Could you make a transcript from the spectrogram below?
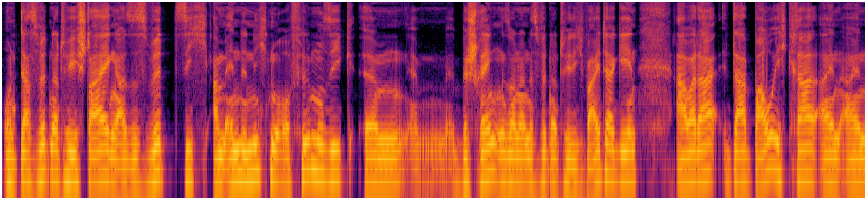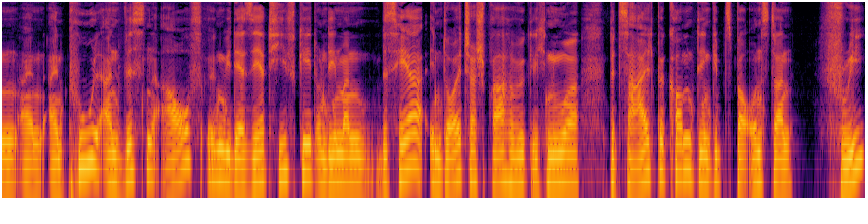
Und das wird natürlich steigen. Also es wird sich am Ende nicht nur auf Filmmusik ähm, ähm beschränken, sondern es wird natürlich weitergehen. Aber da, da baue ich gerade ein, ein, ein, ein Pool an Wissen auf, irgendwie der sehr tief geht und den man bisher in deutscher Sprache wirklich nur bezahlt bekommt. Den gibt's bei uns dann free.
